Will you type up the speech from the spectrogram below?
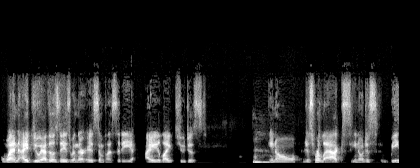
when I do have those days when there is simplicity, I like to just you know, just relax, you know, just be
